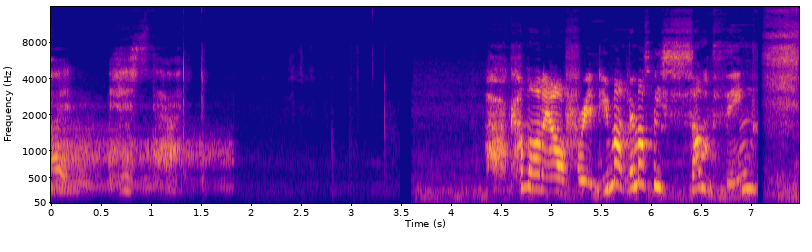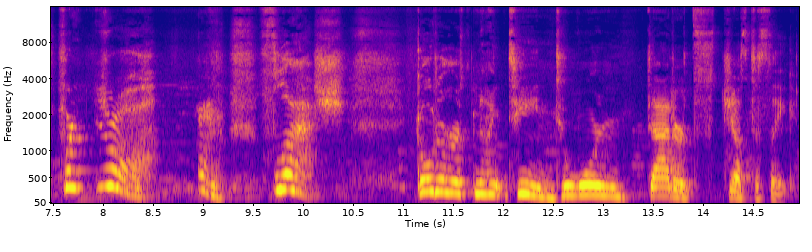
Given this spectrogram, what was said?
What is that? Oh, come on, Alfred. You must, there must be something. For Ugh. Mm. Flash, go to Earth 19 to warn that Earth's Justice League.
